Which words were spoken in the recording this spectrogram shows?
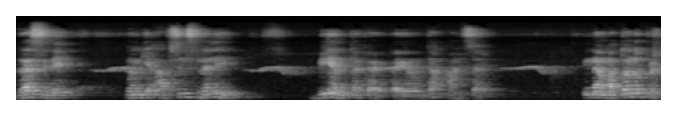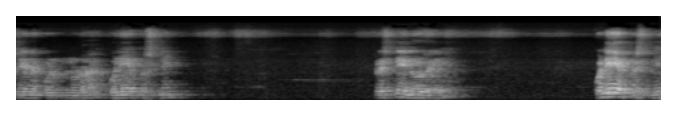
ಡ್ರೆಸ್ ಇದೆ. ನಮಗೆ ಆಪ್ಷನ್ಸ್ನಲ್ಲಿ ಬಿ ಅಂತ ಕರೆಕ್ಟ್ ಆಗಿರುವಂಥ ಆನ್ಸರ್ ಇನ್ನು ಮತ್ತೊಂದು ಪ್ರಶ್ನೆಯನ್ನು ನೋಡೋಣ. ಕೊನೆಯ ಪ್ರಶ್ನೆ. ಪ್ರಶ್ನೆ ನೋಡ್ರಿ. ಕೊನೆಯ ಪ್ರಶ್ನೆ.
